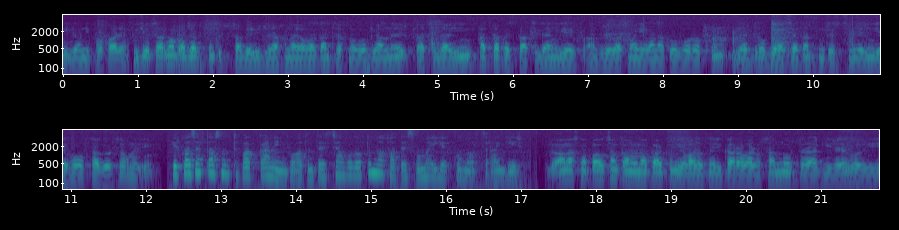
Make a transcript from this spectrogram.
միլիոնի փոխարեն։ Միջոցառմամբ աջակցություն կցուցաբերվի ջրախնայողական տեխնոլոգիաներ, կաթիլային, հատկապես կաթիլային եւ անձրևացման եղանակով ռոռոկում ներդրող գեղեցկական տնտեսություններին եւ հողօգտագործողներին։ 2018 թվականին գյուղատնտեսության ոլորտում նախատեսվում է երկու նոր ծրագիր Անասնապահության կանոնակարգում եւ արոտների կառավարում սա նոր ծրագիր է, որի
